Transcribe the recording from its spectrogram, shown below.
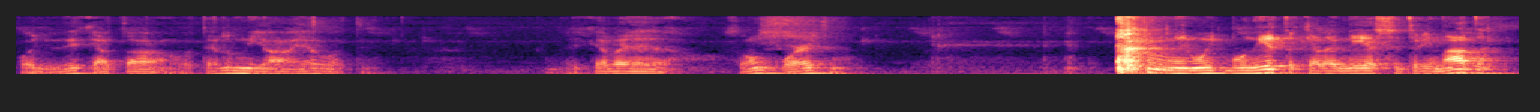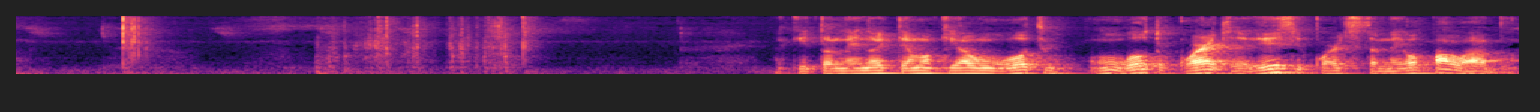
Pode ver que ela tá, vou até iluminar ela. Que ela é só um quartzo. É muito bonita, que ela é meio citrinada. Aqui também nós temos aqui um outro, um outro quartzo. Esse quartzo também é opalado.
